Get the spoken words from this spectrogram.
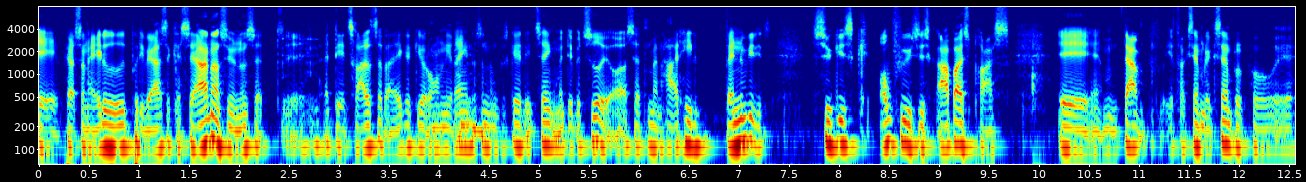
øh, personalet ude på diverse kaserner synes, at, øh, at det er trælser, der ikke er gjort ordentligt rent og sådan nogle forskellige ting, men det betyder jo også, at man har et helt vanvittigt psykisk og fysisk arbejdspres. Øh, der er for eksempel eksempel på øh,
